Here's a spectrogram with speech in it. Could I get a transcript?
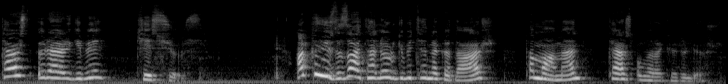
ters örer gibi kesiyoruz. Arka yüzde zaten örgü bitene kadar tamamen ters olarak örülüyor.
